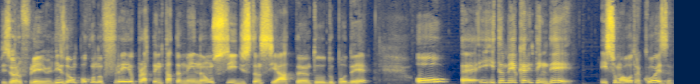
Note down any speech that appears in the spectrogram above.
Pisou no freio ali. pisou um pouco no freio pra tentar também não se distanciar tanto do poder. Ou, é, e, e também eu quero entender, isso é uma outra coisa,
